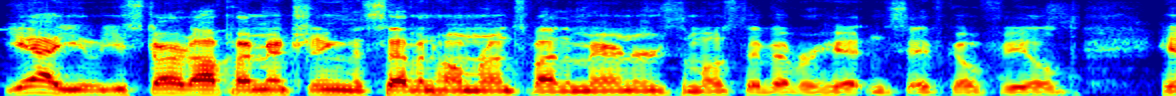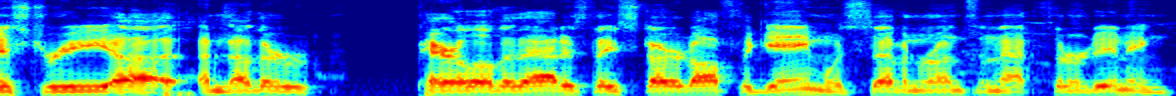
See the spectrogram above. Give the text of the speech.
Yeah, you you start off by mentioning the seven home runs by the Mariners, the most they've ever hit in Safeco Field history. Uh, another parallel to that is they started off the game with seven runs in that third inning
